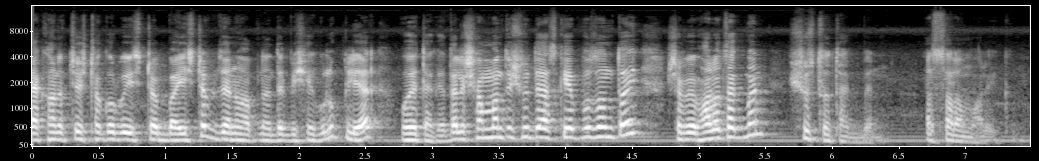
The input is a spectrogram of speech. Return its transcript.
দেখানোর চেষ্টা করব স্টেপ বাই স্টেপ যেন আপনাদের বিষয়গুলো ক্লিয়ার হয়ে থাকে। তাহলে সম্মানিত শুধু আজকে এ পর্যন্তই। সবাই ভালো থাকবেন, সুস্থ থাকবেন। আসসালামু আলাইকুম।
